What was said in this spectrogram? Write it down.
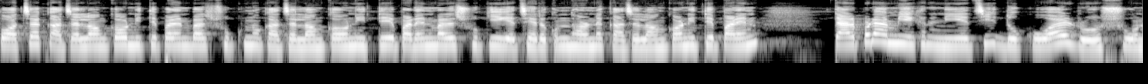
পচা কাঁচা লঙ্কাও নিতে পারেন বা শুকনো কাঁচা লঙ্কাও নিতে পারেন মানে শুকিয়ে গেছে এরকম ধরনের কাঁচা লঙ্কাও নিতে পারেন। তারপরে আমি এখানে নিয়েছি দোকোয়া রসুন।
